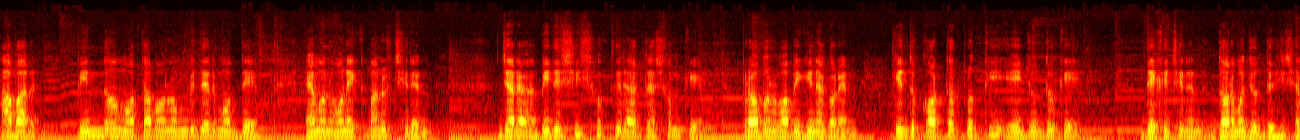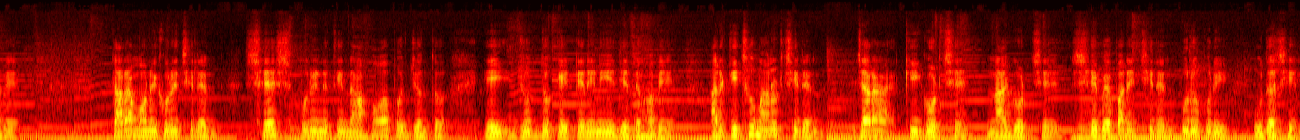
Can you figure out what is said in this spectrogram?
আবার ভিন্ন মতাবলম্বীদের মধ্যে এমন অনেক মানুষ ছিলেন, যারা বিদেশি শক্তির আগ্রাসনকে প্রবলভাবে ঘৃণা করেন। কিন্তু কট্টরপন্থী এই যুদ্ধকে দেখেছিলেন ধর্মযুদ্ধ হিসাবে। তারা মনে করেছিলেন শেষ পরিণতি না হওয়া পর্যন্ত এই যুদ্ধকে টেনে নিয়ে যেতে হবে। আর কিছু মানুষ ছিলেন যারা কি ঘটছে, না ঘটছে, সে ব্যাপারে ছিলেন পুরোপুরি উদাসীন।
